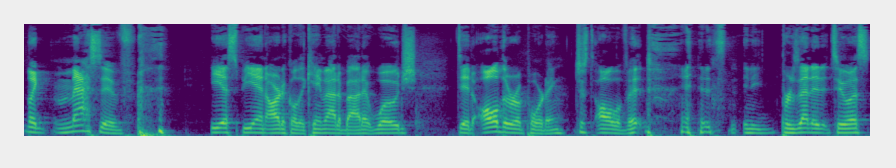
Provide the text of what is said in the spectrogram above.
like massive ESPN article that came out about it. Woj did all the reporting, just all of it, and, he presented it to us.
